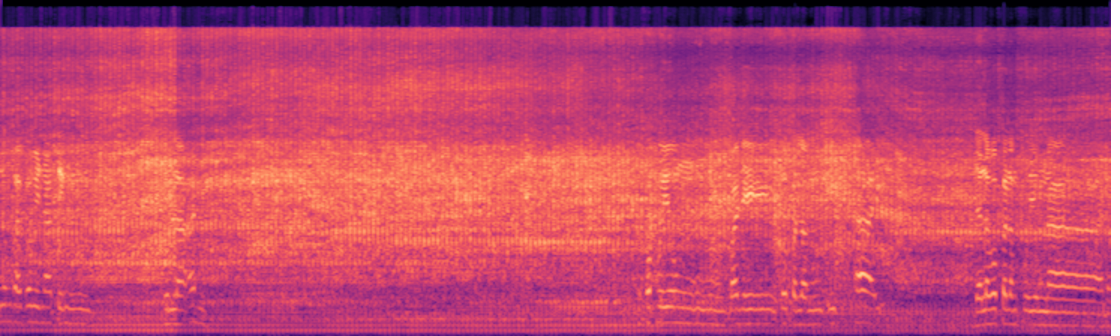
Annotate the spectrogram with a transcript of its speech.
yung gagawin nating hulaan ito pa po yung bali ito pa lang ah, dalawa pa lang po yung na ano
